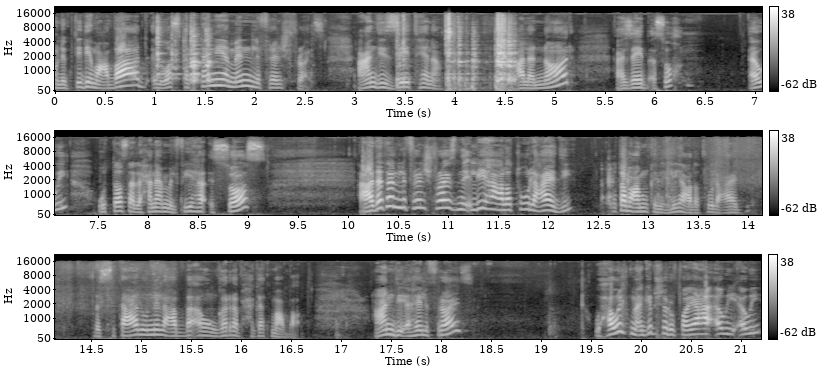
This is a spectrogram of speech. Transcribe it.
ونبتدي مع بعض الوصفة الثانية من ال French fries. عندي الزيت هنا على النار عايزاه يبقى سخن قوي والطاسة اللي هنعمل فيها الصوص. عادة ال French fries نقليها على طول عادي وطبعا ممكن نقليها على طول عادي بس تعالوا نلعب بقى ونجرب حاجات مع بعض. عندي أهي ال fries. وحاولت ما أجيبش رفيعة قوي قوي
